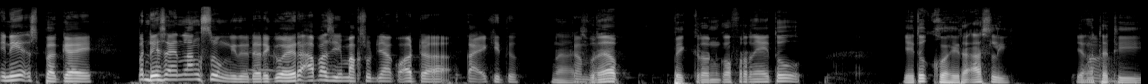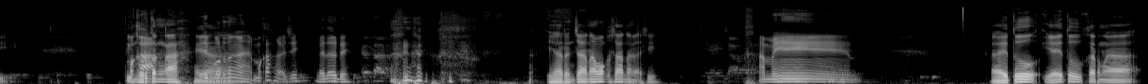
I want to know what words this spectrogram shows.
ini sebagai pendesain langsung gitu dari Gohira apa sih maksudnya kok ada kayak gitu? Nah, gambar. sebenarnya background covernya itu yaitu gua Hira asli yang ada Hmm. di Timur Mekah. Tengah ya. Timur Tengah, Mekah nggak sih? Gak tahu deh. Ya rencana mau ke sana gak sih? Amin. Nah, itu ya itu karena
